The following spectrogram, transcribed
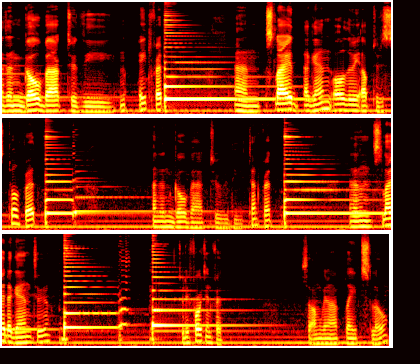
and then go back to the 8th fret and slide again all the way up to the 12th fret and then go back to the 10th fret and then slide again to to the 14th fret. So I'm gonna play it slow.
